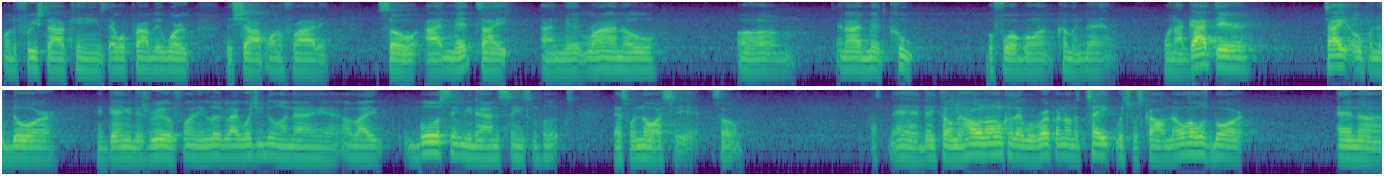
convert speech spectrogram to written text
or the Freestyle Kings that would probably work the shop on a Friday. So I met Tight, I met Rhino, um, and I met Coop before going coming down. When I got there, Tight opened the door and gave me this real funny look, like, "What you doing down here?" I'm like, "Bull sent me down to sing some hooks." That's what Nord said. So, and they told me hold on because they were working on a tape which was called No Holds Barred, and uh,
